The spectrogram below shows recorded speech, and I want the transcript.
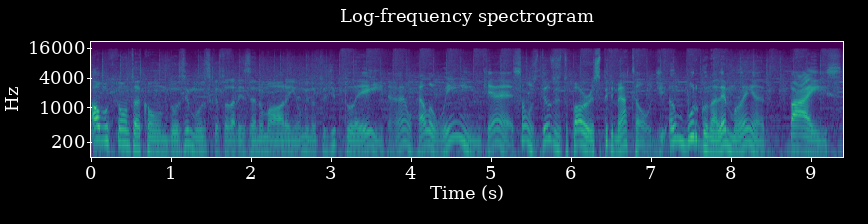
Álbum que conta com 12 músicas, totalizando uma hora e um minuto de play, né? O Halloween, que é, são os deuses do Power Speed Metal de Hamburgo, na Alemanha, pais,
